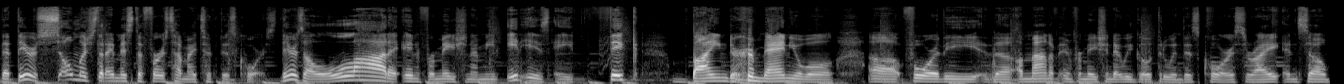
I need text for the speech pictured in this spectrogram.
that there is so much that I missed the first time I took this course. There's a lot of information. I mean, it is a thick binder manual uh, for the the amount of information that we go through in this course, right? And so,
